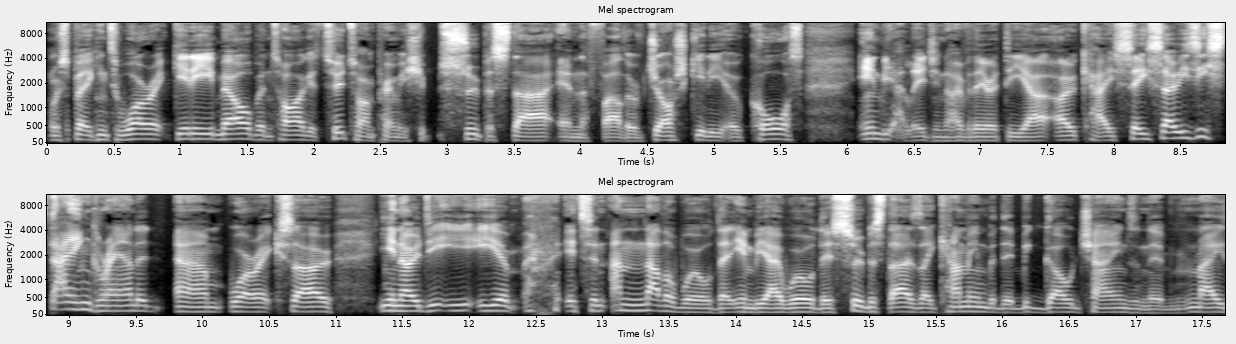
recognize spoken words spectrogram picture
We're speaking to Warrick Giddey, Melbourne Tigers two-time premiership superstar and the father of Josh Giddey, of course, NBA legend over there at the uh, OKC. So is he staying grounded, um, Warrick? So you know, you, you, it's an, another world, that NBA world. There's superstars. They come in with their big gold chains and their amazing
